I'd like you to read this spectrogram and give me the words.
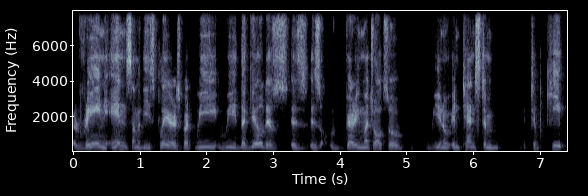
rein in some of these players. But we we the guild is is is very much also you know intends to to keep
